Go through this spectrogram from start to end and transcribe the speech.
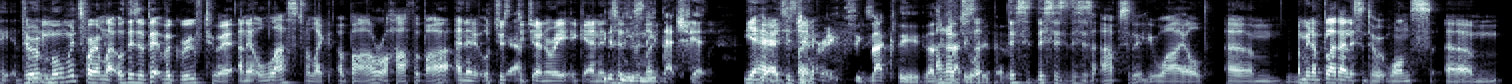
I, there are Mm. moments where I'm like, oh, there's a bit of a groove to it, and it'll last for like a bar or half a bar, and then it'll just Yeah. degenerate again. he into doesn't even like- need that shit. Yeah, Yeah, it just like, degenerates exactly. That's exactly what like, it does. This this is this is absolutely wild. Um, I Mm. mean, I'm glad I listened to it once, um,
